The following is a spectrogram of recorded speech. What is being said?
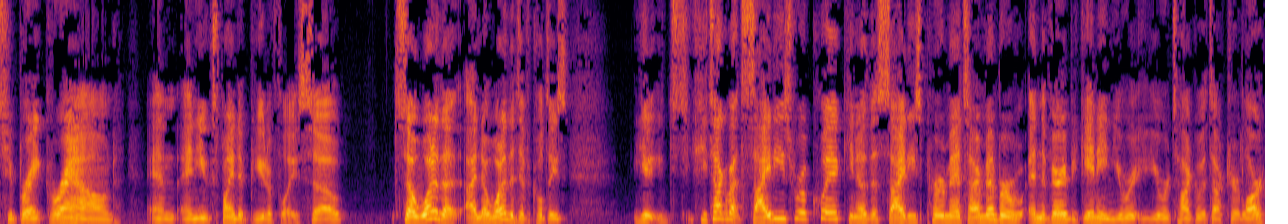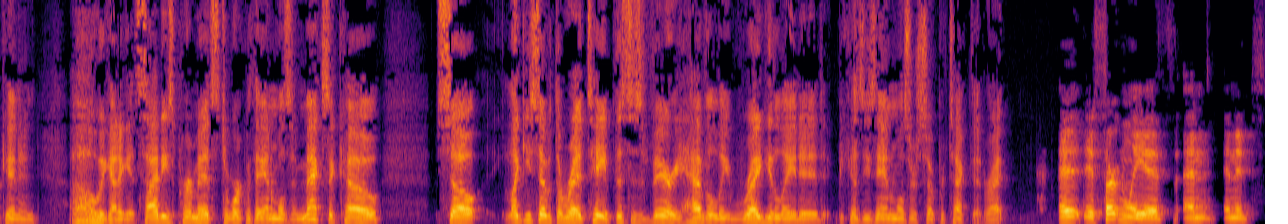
to break ground and, and you explained it beautifully. So, so one of the, I know one of the difficulties, you, you talk about CITES real quick? You know, the CITES permits. I remember in the very beginning, you were, you were talking with Dr. Larkin and, oh, we got to get CITES permits to work with animals in Mexico. So, like you said with the red tape, this is very heavily regulated because these animals are so protected, right? It, it certainly is, and and it's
